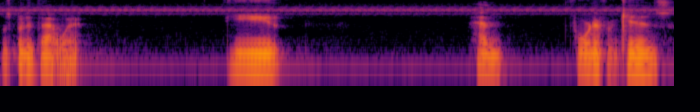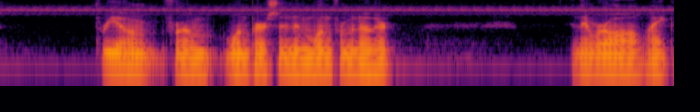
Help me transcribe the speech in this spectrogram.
Let's put it that way. He had four different kids three of them from one person and one from another. And they were all like,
